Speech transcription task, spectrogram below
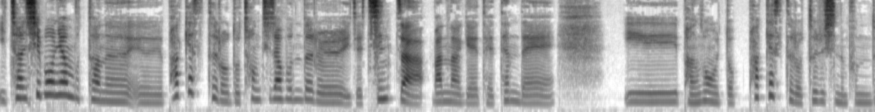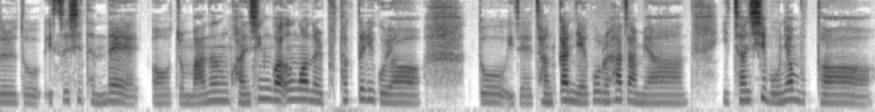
2015년부터는 팟캐스트로도 청취자분들을 이제 진짜 만나게 될 텐데 이 방송을 또 팟캐스트로 들으시는 분들도 있으실 텐데 어, 좀 많은 관심과 응원을 부탁드리고요. 또 이제 잠깐 예고를 하자면 2015년부터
